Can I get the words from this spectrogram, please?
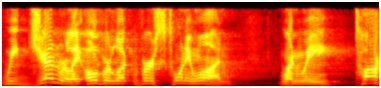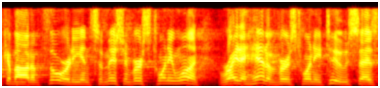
we generally overlook verse 21 when we talk about authority and submission. Verse 21, right ahead of verse 22, says,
